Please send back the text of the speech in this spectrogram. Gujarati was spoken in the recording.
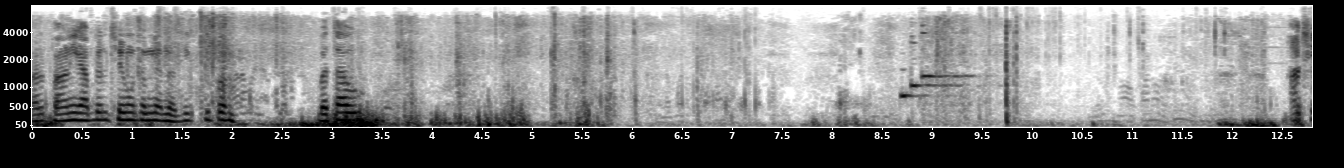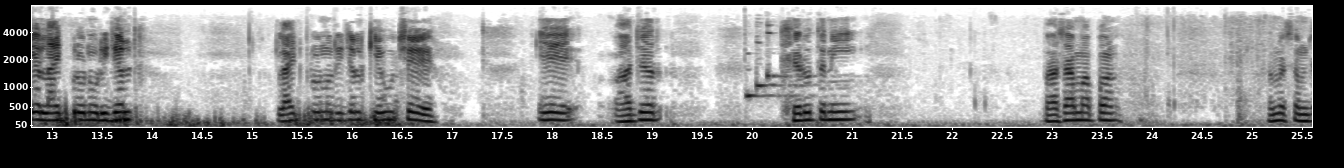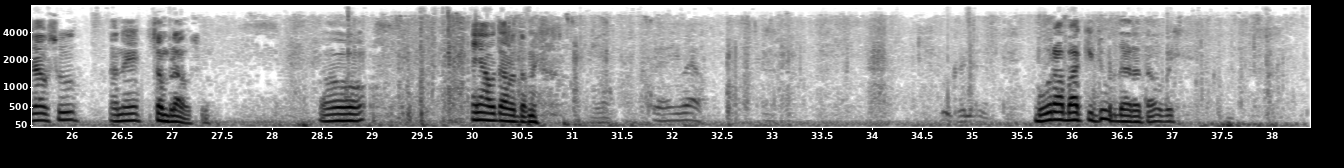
હાલ પાણી આપેલ છે હું તમને નજીકથી પણ બતાવું. આ છે લાઇટ પ્રોનું રિઝલ્ટ લાઇટ પ્રોનું રિઝલ્ટ કેવું છે? એ હાજર ખેડૂતની ભાષામાં પણ અમે સમજાવશું અને સંભળાવશું. અહીંયા આવતા રહો તમે. બોરા બાકી જોરદાર હતા ભાઈ.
